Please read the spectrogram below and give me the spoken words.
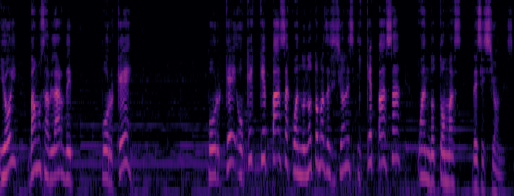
Y hoy vamos a hablar de por qué. ¿Por qué? ¿O qué, qué pasa cuando no tomas decisiones? ¿Y qué pasa cuando tomas decisiones.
